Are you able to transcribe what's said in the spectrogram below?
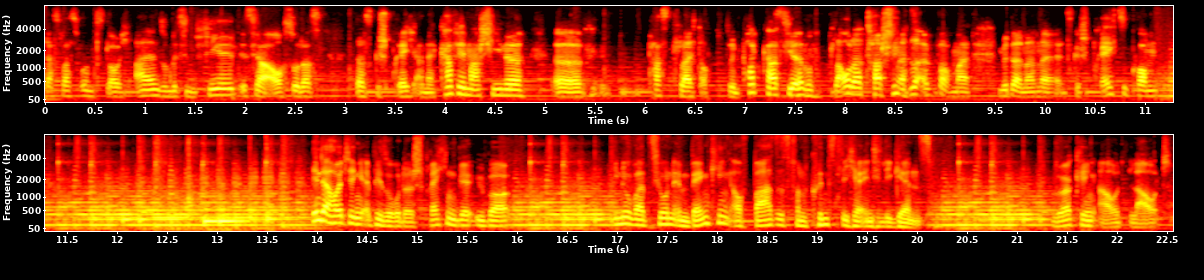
Das, was uns, glaube ich, allen so ein bisschen fehlt, ist ja auch so, dass das Gespräch an der Kaffeemaschine. Äh, passt vielleicht auch zu dem Podcast hier, Plaudertaschen, also einfach mal miteinander ins Gespräch zu kommen. In der heutigen Episode sprechen wir über Innovation im Banking auf Basis von künstlicher Intelligenz. Working Out Loud.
